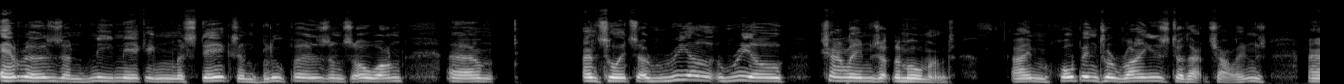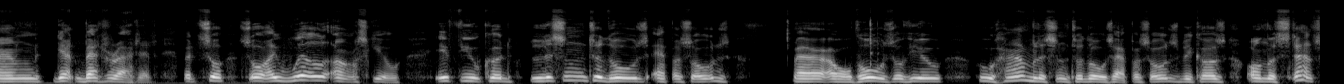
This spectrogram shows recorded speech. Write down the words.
errors, and me making mistakes and bloopers and so on. Um, and so it's a real, real challenge at the moment. I'm hoping to rise to that challenge and get better at it. But so, so I will ask you if you could listen to those episodes, uh, or those of you who have listened to those episodes, because on the stats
